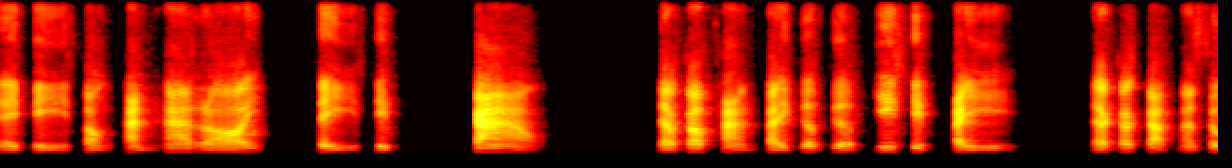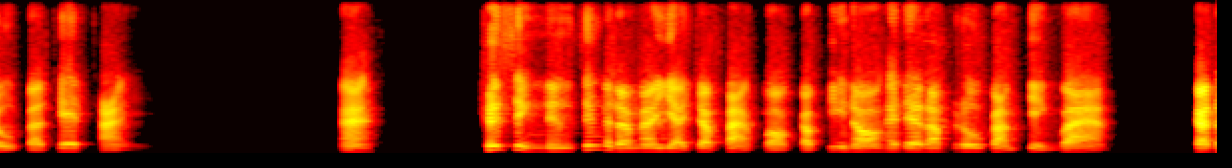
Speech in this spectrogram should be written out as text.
ในปี 2549 แล้วก็ผ่านไปเกือบเกือบ 20 ปี แล้วก็กลับมาสู่ประเทศไทยนะ คือสิ่งหนึ่งซึ่งอาตมาอยากจะฝากบอกกับพี่น้องให้ได้รับรู้ความจริงว่า กร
